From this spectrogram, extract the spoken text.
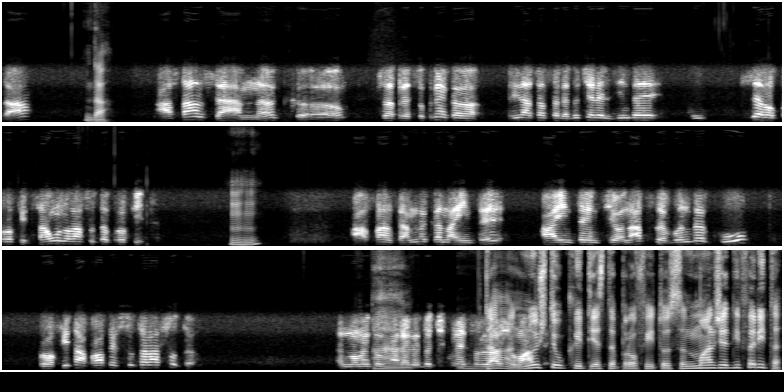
da? Da. Asta înseamnă că, să presupunem că prin această reducere îl vinde cu 0 profit sau 1% profit. Mhm. Asta înseamnă că înainte a intenționat să vândă cu profit aproape 100%. În momentul în Ah, care reduci prețul la Da, jumătate. nu știu cât este profitul, sunt marge diferite,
